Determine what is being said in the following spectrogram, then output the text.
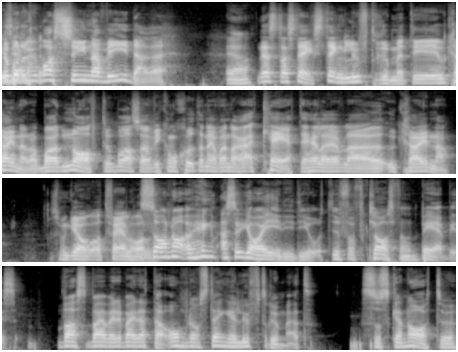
då borde vi bara syna vidare. Ja. Nästa steg, stäng luftrummet i Ukraina då. Bara NATO, bara så här, vi kommer skjuta ner varenda raket i hela jävla Ukraina. Som går åt fel håll. Så, no, häng, alltså jag är idiot, du får förklara för en bebis. Vad, vad, är- vad är detta? Om de stänger luftrummet så ska NATO...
